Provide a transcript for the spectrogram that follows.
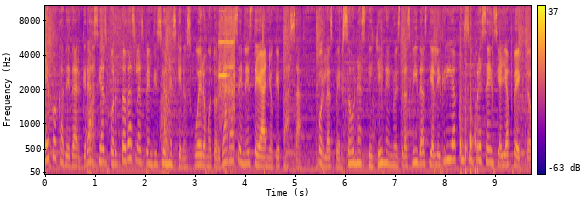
época de dar gracias por todas las bendiciones que nos fueron otorgadas en este año que pasa, por las personas que llenan nuestras vidas de alegría con su presencia y afecto,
